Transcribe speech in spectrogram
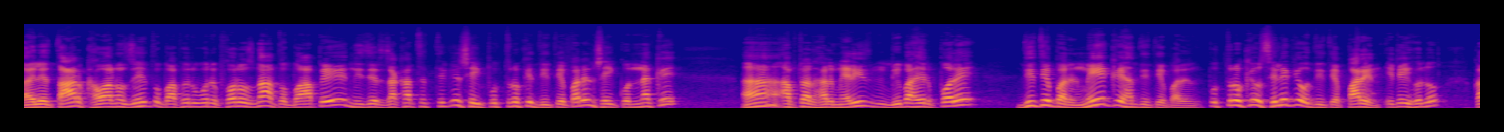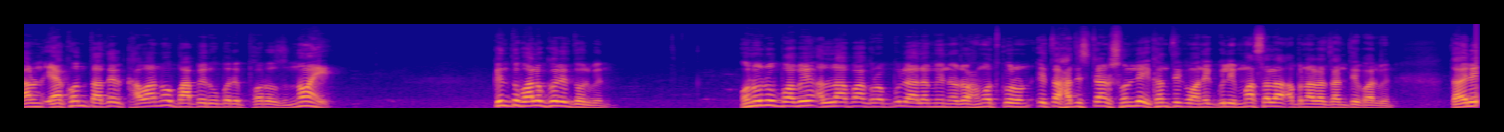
তাহলে তার খাওয়ানো যেহেতু বাপের উপরে ফরজ না, তো বাপে নিজের জাকাতের থেকে সেই পুত্রকে দিতে পারেন, সেই কন্যাকে আফটার হার ম্যারিজ, বিবাহের পরে দিতে পারেন, মেয়েকে দিতে পারেন, পুত্রকেও, ছেলেকেও দিতে পারেন। এটাই হলো, কারণ এখন তাদের খাওয়ানো বাপের উপরে ফরজ নয়। কিন্তু ভালো করে ধরবেন। অনুরূপভাবে আল্লাহ পাক রব্বুল আলমিন রহমত করুন। এটা হাদিসটা শুনলে এখান থেকে অনেকগুলি মশালা আপনারা জানতে পারবেন। তাহলে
